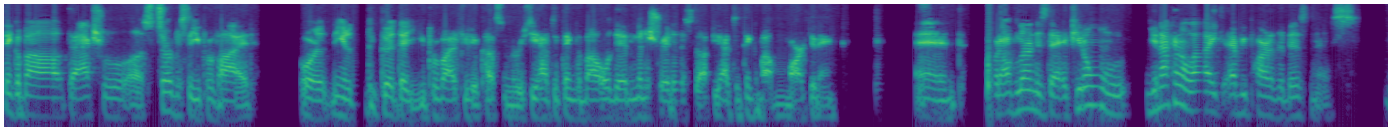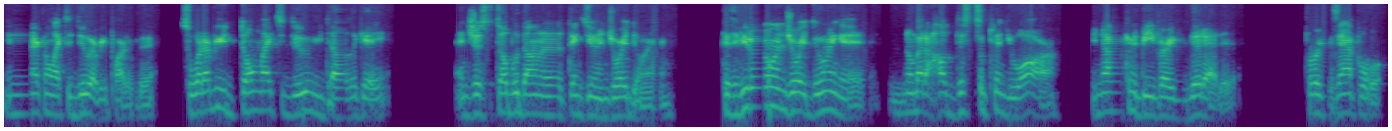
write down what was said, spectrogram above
think about the actual uh, service that you provide or you know the good that you provide for your customers you have to think about all the administrative stuff you have to think about marketing and what i've learned is that if you don't you're not going to like every part of the business you're not going to like to do every part of it so whatever you don't like to do you delegate and just double down on the things you enjoy doing because if you don't enjoy doing it no matter how disciplined you are you're not going to be very good at it for example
